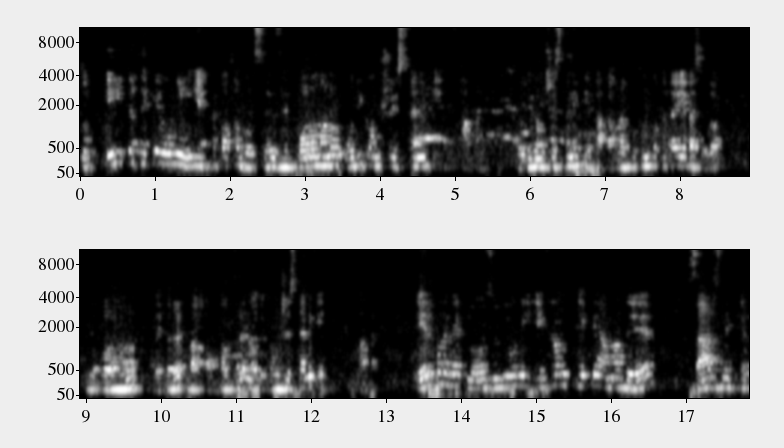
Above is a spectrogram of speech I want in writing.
তো এইটা থেকে উনি একটা কথা বলছে যে পরমাণুর অধিকাংশ স্থানে কি ফাঁকা? অধিকাংশ স্থানে কি ফাঁকা? আমার প্রথম কথাটা এটা ছিল যে পরমাণুর ভেতরের বা অভ্যন্তরের অধিকাংশ স্থানে কি? ফাঁকা এরপরে দেখল যদি উনি এখান থেকে আমাদের চার্জ নিক্ষেপ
